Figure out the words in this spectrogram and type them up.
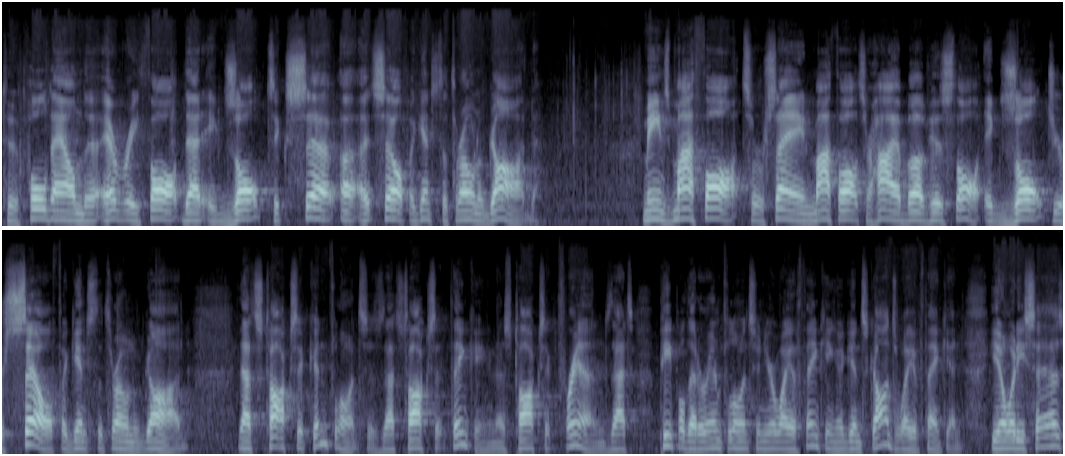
to pull down the, every thought that exalts itself, uh, itself against the throne of God, means my thoughts are saying, my thoughts are high above his thought. Exalt yourself against the throne of God. That's toxic influences. That's toxic thinking. That's toxic friends. That's people that are influencing your way of thinking against God's way of thinking. You know what he says?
